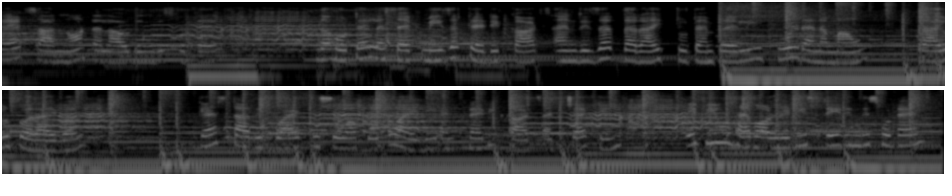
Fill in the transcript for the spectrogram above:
Pets are not allowed in this hotel. The hotel accepts major credit cards and reserves the right to temporarily hold an amount prior to arrival. Guests are required to show a photo ID and credit cards at check-in. If you have already stayed in this hotel,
